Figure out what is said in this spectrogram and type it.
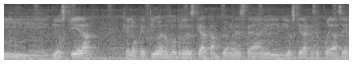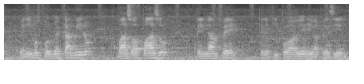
y Dios quiera que el objetivo de nosotros es quedar campeones este año y Dios quiera que se pueda hacer. Venimos por buen camino, paso a paso, tengan fe, que el equipo va bien y va creciendo.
